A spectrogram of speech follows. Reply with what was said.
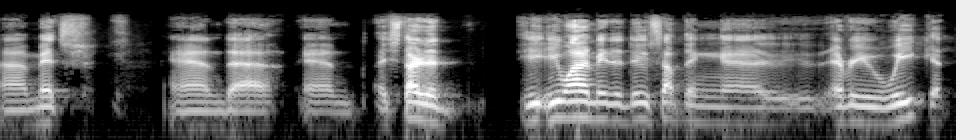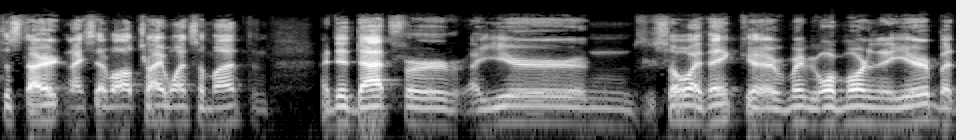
uh, Mitch, and uh, and I started he, he wanted me to do something uh, every week at the start, and I said, well, I'll try once a month, and I did that for a year and so I think, uh, maybe more more than a year. But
